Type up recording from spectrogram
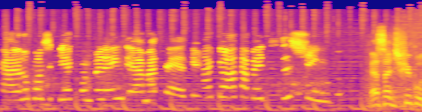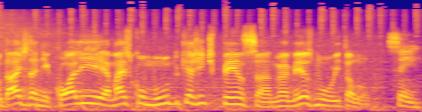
Cara, eu não conseguia compreender a matéria. Aqui eu acabei desistindo. Essa dificuldade da Nicole é mais comum do que a gente pensa, não é mesmo, Ítalo? Sim,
